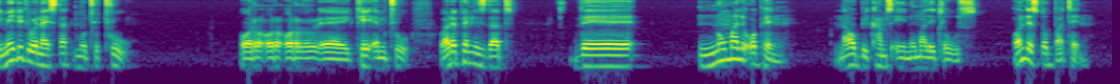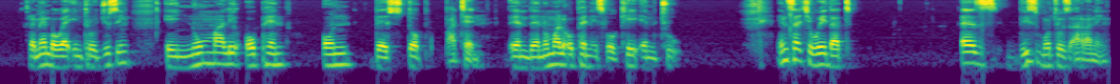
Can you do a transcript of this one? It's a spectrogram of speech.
immediately when I start motor 2 or or, or uh, km2 what happens is that the normally open now becomes a normally close on the stop button remember we're introducing a normally open on the stop button. And the normal open is for km2 in such a way that as these motors are running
